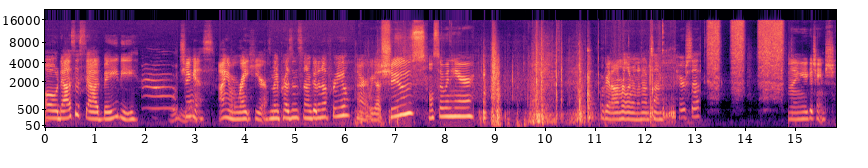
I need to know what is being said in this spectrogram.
Oh, that's a sad baby. Chungus, I am right here. Is my presence not good enough for you? Alright, we got shoes also in here. Okay, now I'm really running out of time. Hair stuff. And then I need to get changed.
